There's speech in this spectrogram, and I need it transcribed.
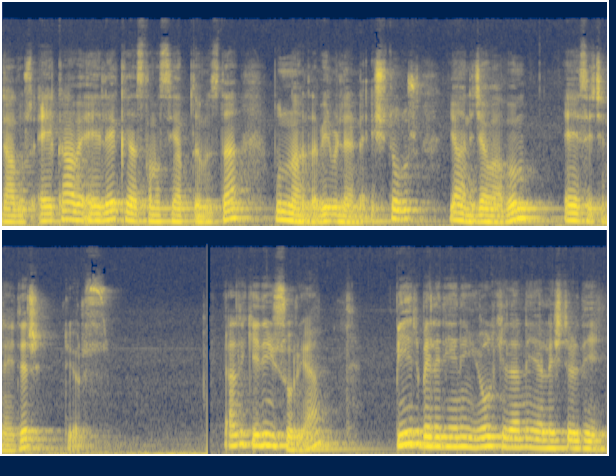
daha doğrusu ek ve el kıyaslaması yaptığımızda bunlar da birbirlerine eşit olur. Yani cevabım E seçeneğidir diyoruz. Geldik 7. soruya. Bir belediyenin yol kenarına yerleştirdiği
